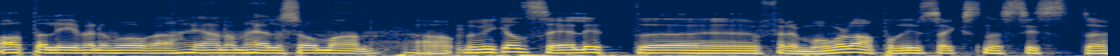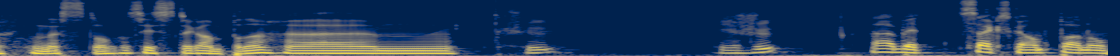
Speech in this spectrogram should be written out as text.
hater livene våre gjennom hele sommeren. Ja, men vi kan se litt eh, fremover da, på de seks nest siste, neste, siste kampene. Um, Sju. Ikke sju? Det er blitt seks kamper nå.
